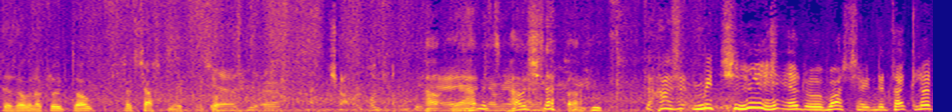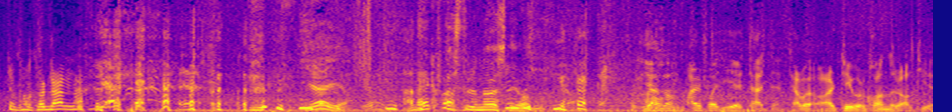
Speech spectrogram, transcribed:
Det er sånn at klubbtag, fikk kjaften gikk og så. Ja, ja. Han vil han vil slippe. Han sier, mitt kjø er du vassig, det tar kløtte på kolana. Ja, ja. Han hekk fast i nøsen i ånden. Ja, sånn arbeid her, det var artiver koner alltid.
